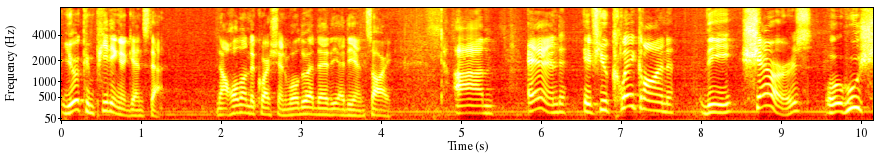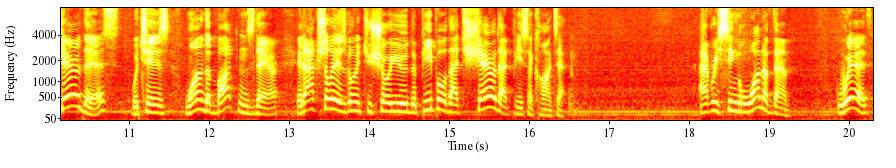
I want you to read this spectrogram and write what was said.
you're competing against that. Now hold on the question, we'll do it at the, at the end, sorry. Um, and if you click on the sharers, or who share this, which is one of the buttons there, it actually is going to show you the people that share that piece of content. Every single one of them with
